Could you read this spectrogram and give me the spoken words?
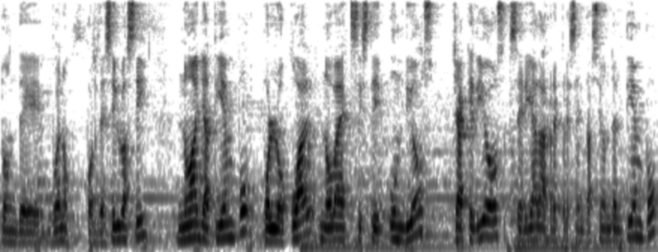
donde, bueno, por decirlo así, no haya tiempo, por lo cual no va a existir un dios, ya que Dios sería la representación del tiempo,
